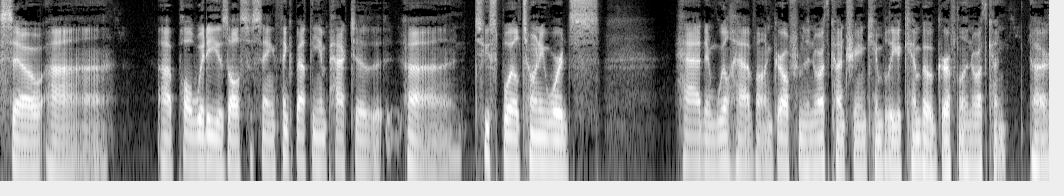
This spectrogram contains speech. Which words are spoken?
So uh, uh, Paul Whitty is also saying, think about the impact of uh, two spoiled Tony Awards had and will have on Girl from the North Country and Kimberly Akimbo, Girl from the North, Coun- uh,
